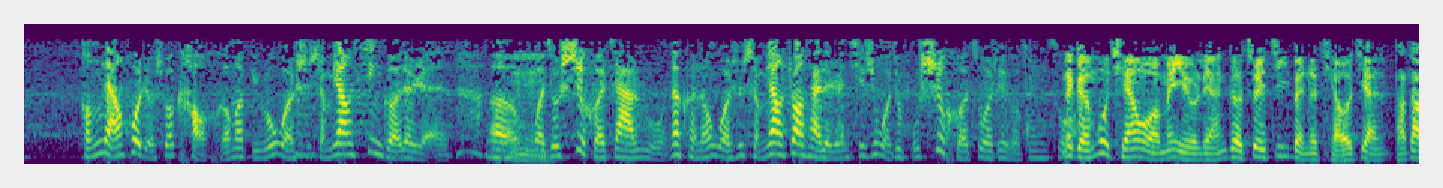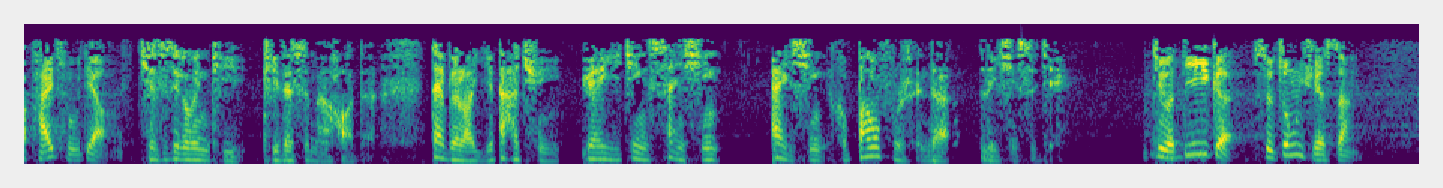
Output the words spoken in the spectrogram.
衡量或者说考核嘛，比如我是什么样性格的人，呃，我就适合加入。那可能我是什么样状态的人，其实我就不适合做这个工作。那个目前我们有两个最基本的条件，把它排除掉。其实这个问题提的是蛮好的，代表了一大群愿意尽善心、爱心和帮扶人的内心世界。就第一个是中学生，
